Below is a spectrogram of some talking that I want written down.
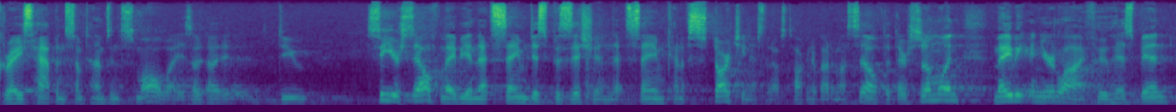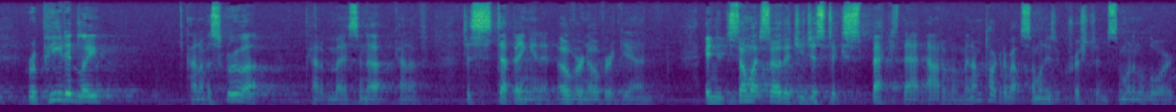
Grace happens sometimes in small ways. Uh, uh, do you see yourself maybe in that same disposition, that same kind of starchiness that I was talking about in myself, that there's someone maybe in your life who has been repeatedly kind of a screw up, kind of messing up, kind of just stepping in it over and over again. And so much so that you just expect that out of them. And I'm talking about someone who's a Christian, someone in the Lord.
